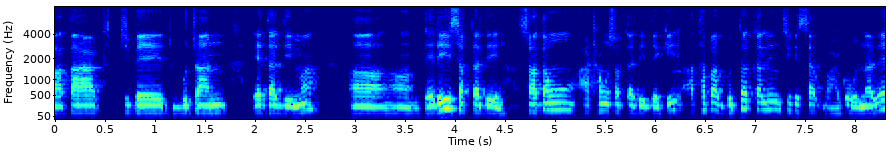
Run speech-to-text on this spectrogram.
लद्दाख टिबेट भुटान इत्यादिमा धेरै शताब्दी सातौँ आठौँ शताब्दीदेखि अथवा बुद्धकालीन चिकित्सक भएको हुनाले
